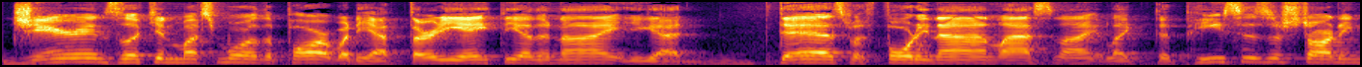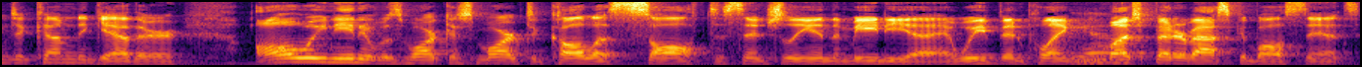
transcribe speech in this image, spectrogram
Jaren's looking much more of the part. What, he had 38 the other night? You got Dez with 49 last night. Like, the pieces are starting to come together. All we needed was Marcus Smart to call us soft, essentially, in the media, and we've been playing Yeah. much better basketball since.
